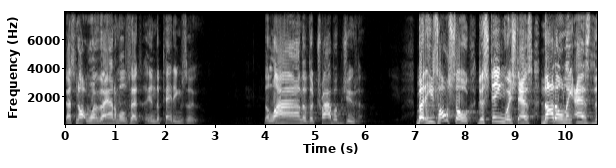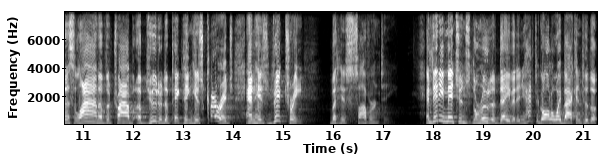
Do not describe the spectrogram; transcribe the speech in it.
That's not one of the animals that's in the petting zoo. The lion of the tribe of Judah. But he's also distinguished as not only as this lion of the tribe of Judah depicting his courage and his victory, but his sovereignty. And then he mentions the root of David, and you have to go all the way back into the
